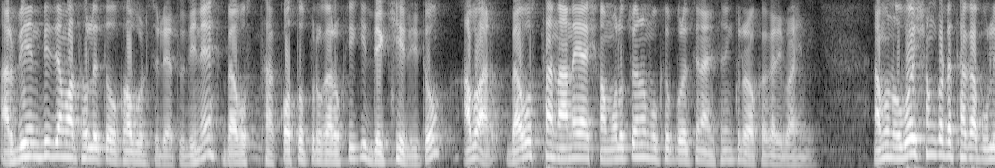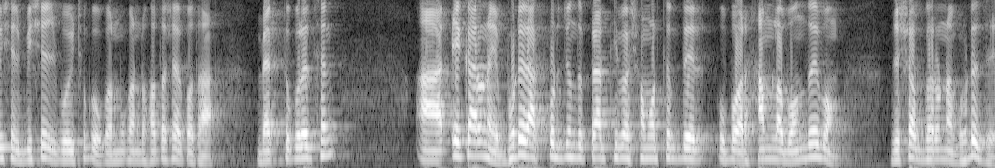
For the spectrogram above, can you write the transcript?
আর বিএনপি জামাত হলে তো খবর ছিল এতদিনে, ব্যবস্থা কত প্রকার কি কি দেখিয়ে দিত। আবার ব্যবস্থা না নেয় সমালোচনার মুখে পড়েছেন আইন শৃঙ্খলা রক্ষাকারী বাহিনী। এমন উভয় সংকটে থাকা পুলিশের বিশেষ বৈঠকও কর্মকাণ্ড হতাশার কথা ব্যক্ত করেছেন। আর এ কারণে ভোটের আগ পর্যন্ত প্রার্থী বা সমর্থকদের উপর হামলা বন্ধ এবং যেসব ঘটনা ঘটেছে,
